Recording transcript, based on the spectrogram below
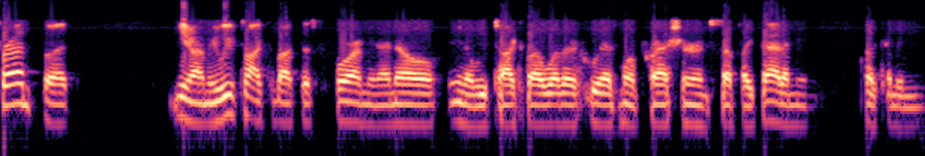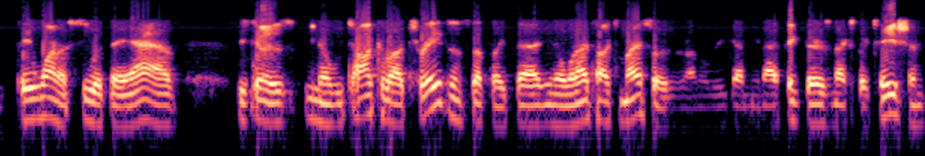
front, but. You know, I mean, we've talked about this before. I mean, I know, you know, we've talked about whether who has more pressure and stuff like that. I mean, look, I mean, they want to see what they have because you know we talk about trades and stuff like that. You know, when I talk to my sources around the league, I mean, I think there's an expectation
